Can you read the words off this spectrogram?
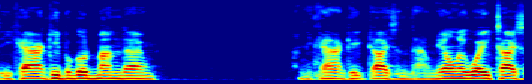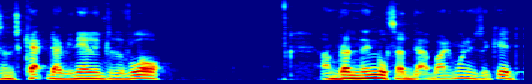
You can't keep a good man down. And you can't keep Tyson down. The only way Tyson's kept down, you nail him to the floor. And Brendan Ingle said that about him when he was a kid.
